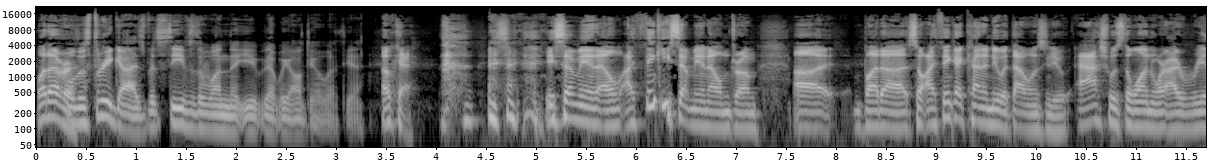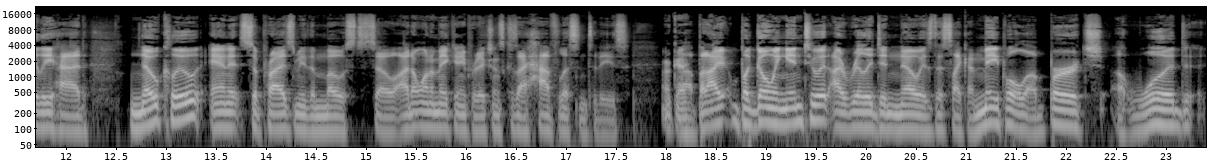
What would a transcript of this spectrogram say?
Whatever. Well, there's three guys, but Steve's the one that you that we all deal with. Yeah. Okay. He sent me an elm. I think he sent me an elm drum. Uh, but uh, so I think I kind of knew what that one was going to do. Ash was the one where I really had No clue, and it surprised me the most. So I don't want to make any predictions because I have listened to these. Okay. Uh, but I but going into it, I really didn't know is this like a maple, a birch, a wood,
